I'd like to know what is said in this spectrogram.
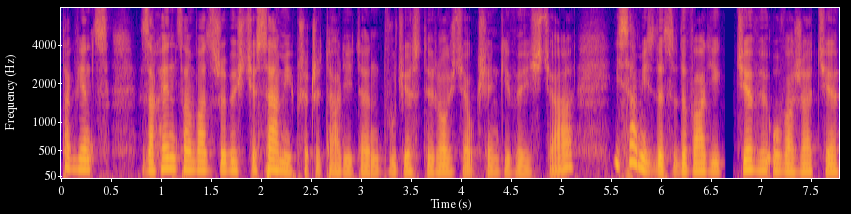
Tak więc zachęcam Was, żebyście sami przeczytali ten 20 rozdział Księgi Wyjścia i sami zdecydowali, gdzie Wy uważacie,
